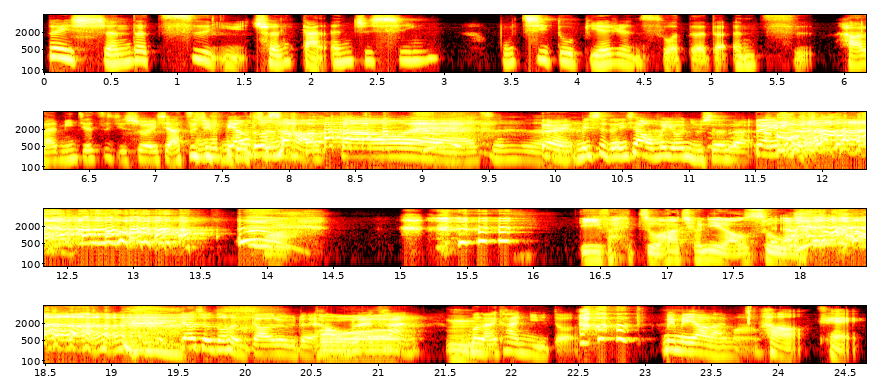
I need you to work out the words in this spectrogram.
对神的赐予存感恩之心，不嫉妒别人所得的恩赐。好，来，明杰自己说一下自己标多少准好高哎，真的。对，没事，等一下我们有女生的。对，哇！第一反应，主啊，求你饶恕我。要求都很高，对不对？好，我们来看，嗯我们来看女的，妹妹要来吗？好，OK。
